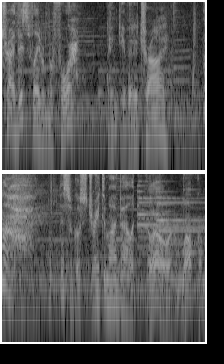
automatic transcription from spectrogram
Tried this flavor before. Then give it a try. this will go straight to my belly. Hello and welcome.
